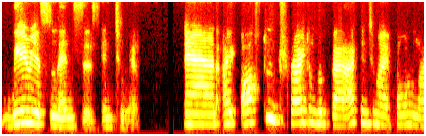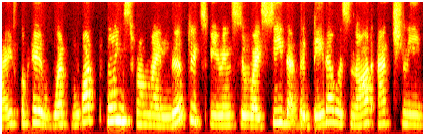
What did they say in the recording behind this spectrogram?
various lenses into it. And I often try to look back into my own life. Okay, what, what points from my lived experience do I see that the data was not actually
